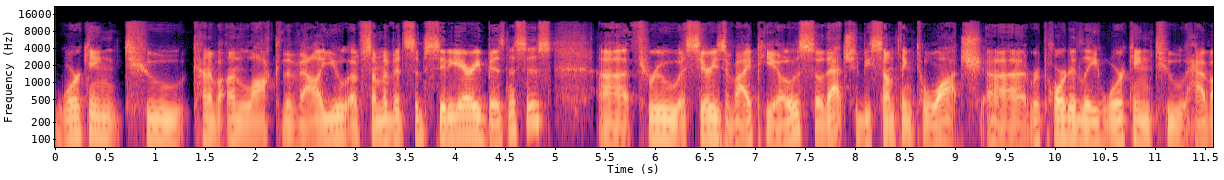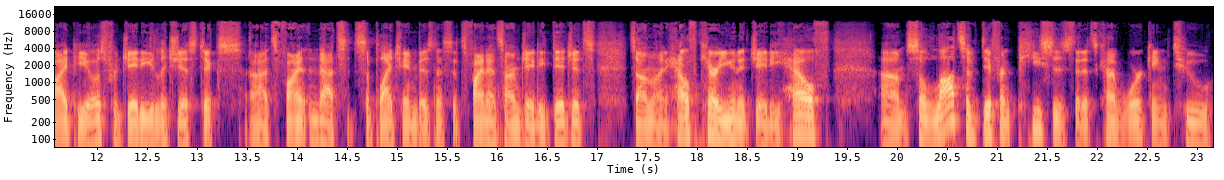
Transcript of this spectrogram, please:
working to kind of unlock the value of some of its subsidiary businesses uh, through a series of IPOs. So that should be something to watch. Uh, reportedly, working to have IPOs for JD Logistics. Uh, it's fine, that's its supply chain business. It's finance arm JD Digits. It's online healthcare unit JD Health. Um, so lots of different pieces that it's kind of working to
